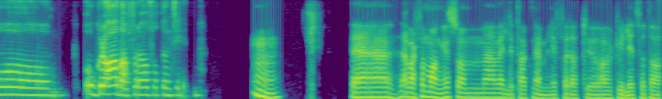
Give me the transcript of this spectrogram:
og, og glad da, for å ha fått den tilliten. Mm. Det, det er i hvert fall mange som er veldig takknemlige for at du har vært villig til å ta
